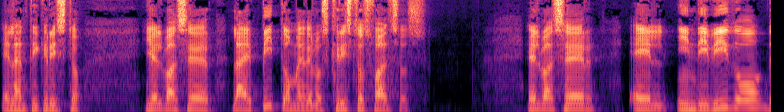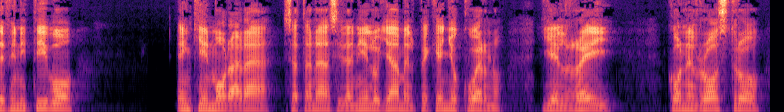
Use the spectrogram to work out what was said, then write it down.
El anticristo. Y él va a ser la epítome de los Cristos falsos. Él va a ser el individuo definitivo en quien morará Satanás y Daniel lo llama el pequeño cuerno y el rey con el rostro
